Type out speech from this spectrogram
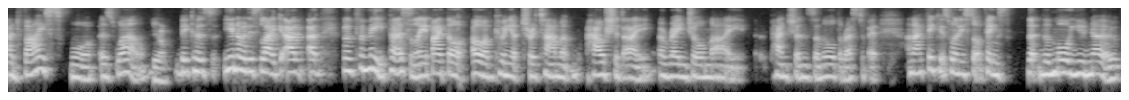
advice more as well. Yeah. Because, you know, it is like, I, I, for, for me personally, if I thought, oh, I'm coming up to retirement, how should I arrange all my pensions and all the rest of it? And I think it's one of these sort of things that the more you know,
